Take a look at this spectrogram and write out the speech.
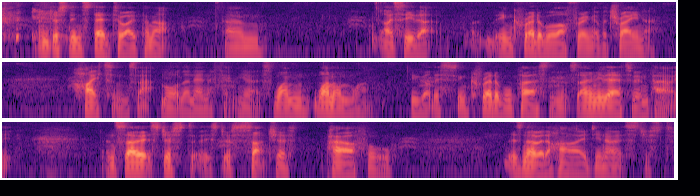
and just instead to open up. Um, I see that incredible offering of a trainer heightens that more than anything. You know, it's one one on one. You've got this incredible person that's only there to empower you, and so it's just it's just such a powerful. There's nowhere to hide. You know, it's just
